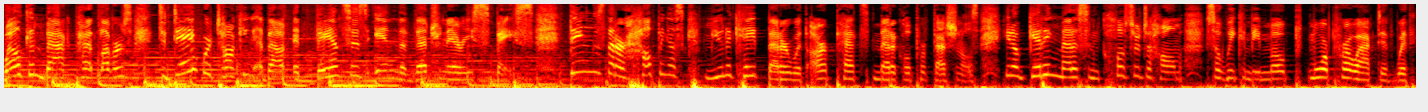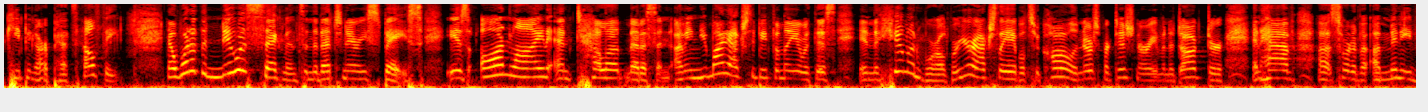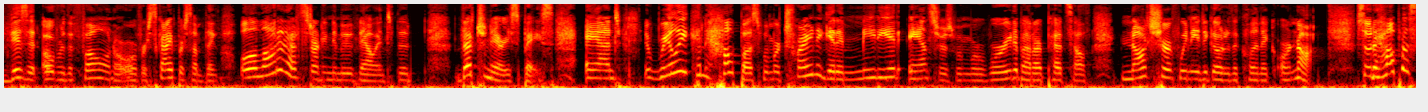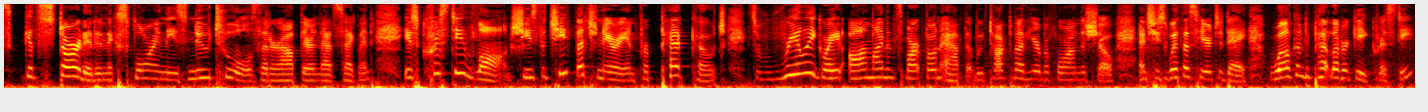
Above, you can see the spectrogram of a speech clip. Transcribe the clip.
Welcome back, pet lovers. Today we're talking about advances in the veterinary space. Things that are helping us communicate better with our pets' medical professionals. You know, getting medicine closer to home so we can be mo- more proactive with keeping our pets healthy. Now, one of the newest segments in the veterinary space is online and telemedicine. I mean, you might actually be familiar with this in the human world where you're actually able to call a nurse practitioner or even a doctor and have uh, sort of a, a mini visit over the phone or over Skype or something. Well, a lot of that's starting to move now into the veterinary space. And it really can help us when we're trying to get immediate answers when we're worried about our pet's health, not sure if we need to go to the clinic or not. So, to help us get started in exploring these new tools that are out there in that segment is Christy Long. She's the chief veterinarian for Pet Coach. It's a really great online and smartphone app that we've talked about here before on the show, and she's with us here today. Welcome to Pet Lover Geek, Christy.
